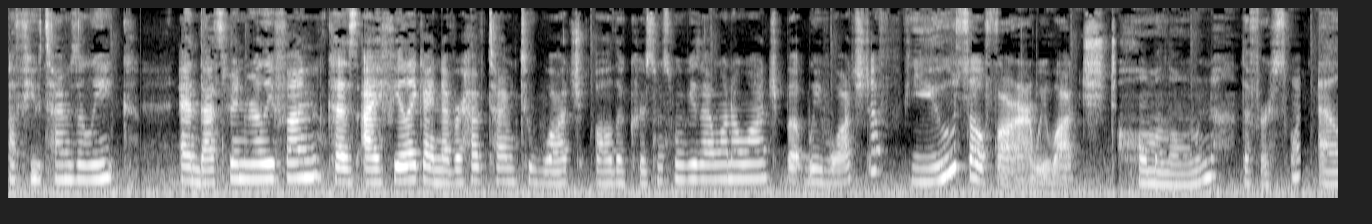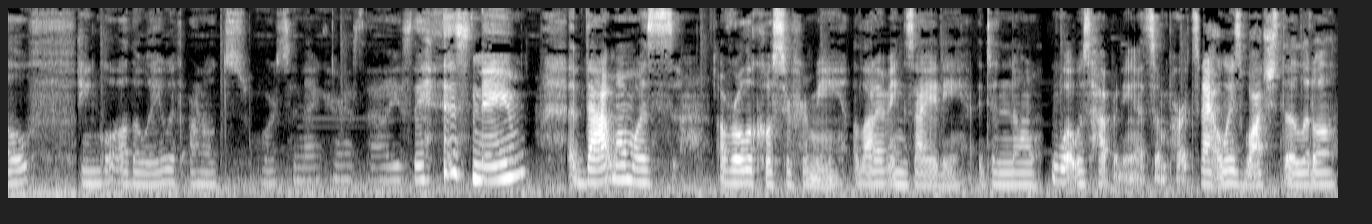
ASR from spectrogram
a few times a week and that's been really fun because I feel like I never have time to watch all the Christmas movies I want to watch, but we've watched a few so far. We watched Home Alone, the first one, Elf, Jingle All the Way with Arnold Schwarzenegger, is that how you say his name? That one was a roller coaster for me. A lot of anxiety. I didn't know what was happening at some parts. And I always watched the little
